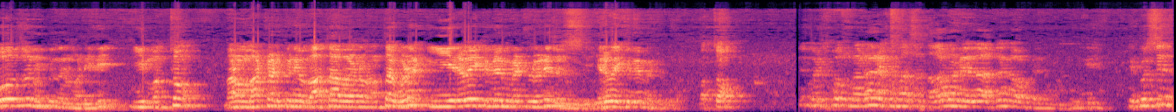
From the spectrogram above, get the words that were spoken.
ఓజోన్ ఉంటుందన్నమాట ఇది ఈ మొత్తం మనం మాట్లాడుకునే వాతావరణం అంతా కూడా ఈ ఇరవై కిలోమీటర్లోనే జరుగుతుంది. ఇరవై కిలోమీటర్లు. మొత్తం. మర్చిపోతున్నారా? లేకపోతే అసలు చదవడం లేదా అర్థం కావట్లేదు క్వశ్చన్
